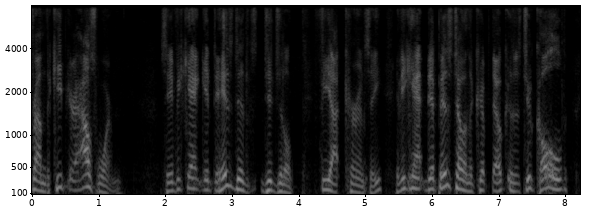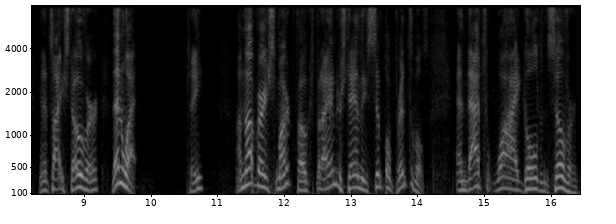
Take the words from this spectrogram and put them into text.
from to keep your house warm? See if he can't get to his dig- digital fiat currency. If he can't dip his toe in the crypto because it's too cold and it's iced over, then what? See? I'm not very smart, folks, but I understand these simple principles. And that's why gold and silver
